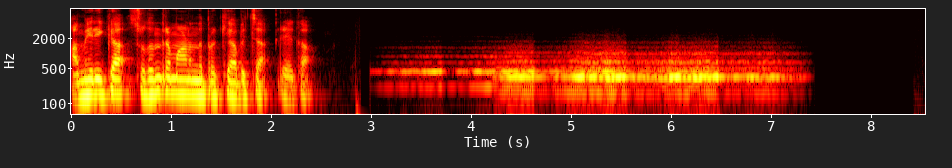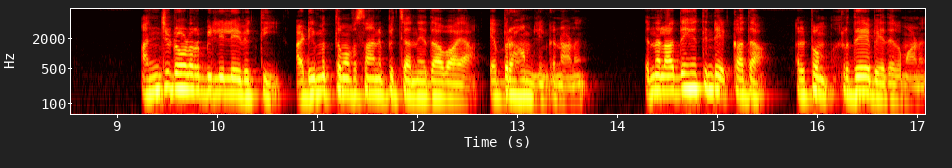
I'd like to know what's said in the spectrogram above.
അമേരിക്ക സ്വതന്ത്രമാണെന്ന് പ്രഖ്യാപിച്ച രേഖ. അഞ്ച് ഡോളർ ബില്ലിലെ വ്യക്തി അടിമത്തം അവസാനിപ്പിച്ച നേതാവായ എബ്രഹാം ലിങ്കൺ ആണ് എന്നാൽ അദ്ദേഹത്തിന്റെ കഥ അല്പം ഹൃദയഭേദകമാണ്.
